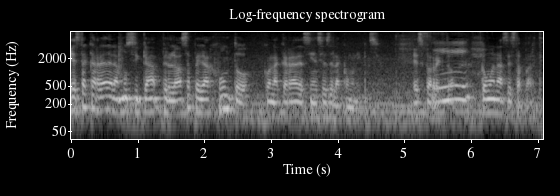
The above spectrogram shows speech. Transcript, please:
esta carrera de la música, pero la vas a pegar junto con la carrera de ciencias de la comunicación. ¿Es correcto? Sí. ¿Cómo nace esta parte?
